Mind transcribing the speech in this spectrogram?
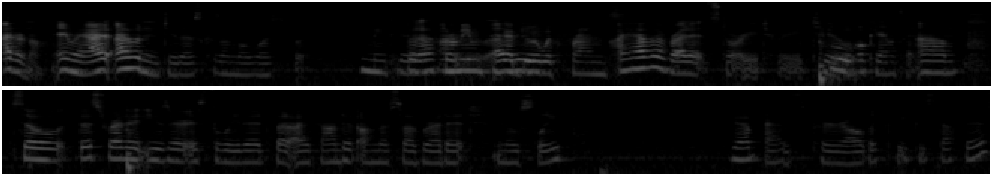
I don't know. Anyway, I, I wouldn't do this because I'm a wuss, but me too. But after, I don't even think I would do it with friends. I have a Reddit story to read too. Ooh, okay, I'm excited. Um, so this Reddit user is deleted, but I found it on the subreddit No Sleep. Yep. As per all the creepy stuff is.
